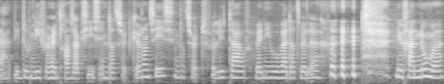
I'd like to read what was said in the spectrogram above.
ja, die doen liever hun transacties in dat soort currencies, in dat soort valuta, of ik weet niet hoe wij dat willen nu gaan noemen.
